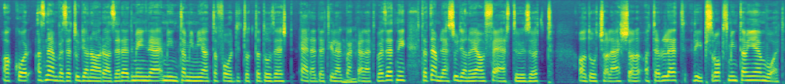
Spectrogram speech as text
akkor az nem vezet ugyanarra az eredményre, mint ami miatt a fordított adózást eredetileg uh-huh. be mhm. kellett vezetni, tehát nem lesz ugyanolyan fertőzött adócsalással a terület rips-rops, mint amilyen volt.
